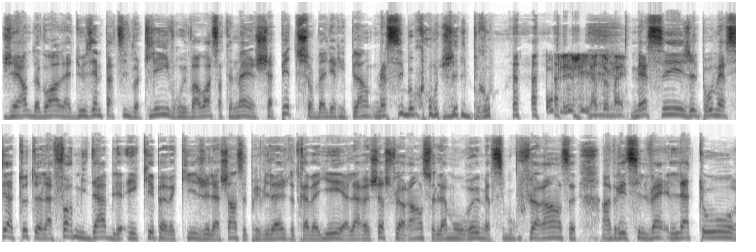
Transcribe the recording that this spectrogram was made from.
J'ai hâte de voir la deuxième partie de votre livre où il va y avoir certainement un chapitre sur Valérie Plante. Merci beaucoup, Gilles Proux. Au plaisir, à demain. Merci, Gilles Proux. Merci à toute la formidable équipe avec qui j'ai la chance et le privilège de travailler. À la recherche, Florence Lamoureux. Merci beaucoup, Florence. André-Sylvain Latour,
